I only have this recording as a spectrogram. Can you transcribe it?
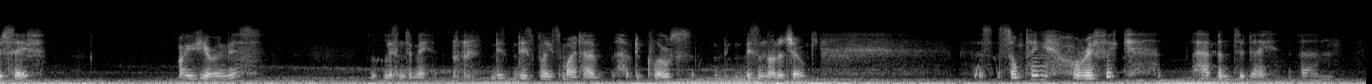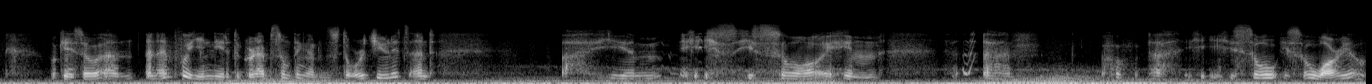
you safe? Are you hearing this? L- listen to me. this, this place might have, have to close. This is not a joke. S- something horrific happened today. Um, okay, so um, an employee needed to grab something out of the storage unit, and uh, he um he, he saw him. Um, oh, uh, he, he saw he saw Wario,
